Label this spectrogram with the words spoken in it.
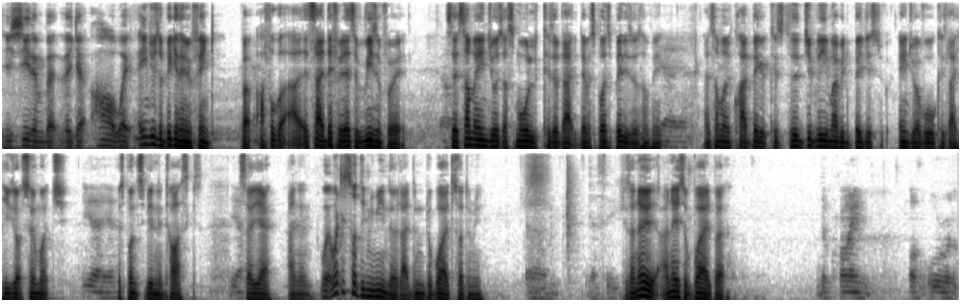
you see them, but they get oh wait, angels are bigger than you think. But I forgot. uh, It's like different. There's a reason for it. So some angels are small because of like their responsibilities or something, Yeah. Yeah. and some are quite bigger because the Jibreel might be the biggest angel of all because like he's got so much Yeah. Yeah. responsibility and tasks. Yeah. So yeah, and then wait, what does sodomy mean though? Like the, the word sodomy? Let's see. Because I know I know it's a word, but The crime of oral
